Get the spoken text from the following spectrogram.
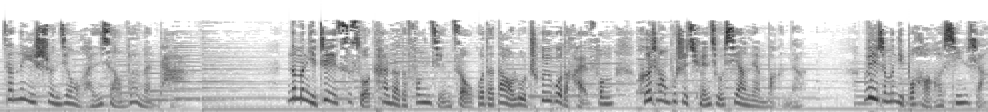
在那一瞬间，我很想问问他。那么你这一次所看到的风景、走过的道路、吹过的海风，何尝不是全球限量版呢？为什么你不好好欣赏？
